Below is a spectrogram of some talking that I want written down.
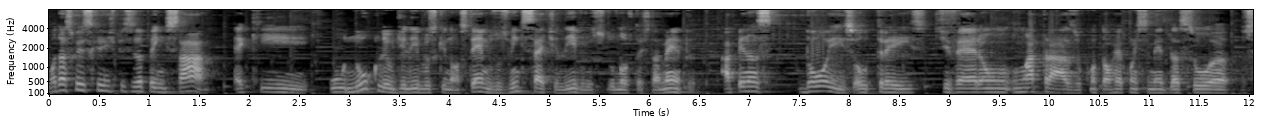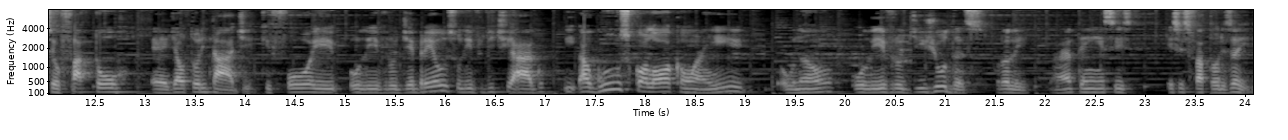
uma das coisas que a gente precisa pensar é que o núcleo de livros que nós temos, os 27 livros do Novo Testamento, apenas dois ou três tiveram um atraso quanto ao reconhecimento da sua, do seu fator é, de autoridade, que foi o livro de Hebreus, o livro de Tiago, e alguns colocam aí, ou não, o livro de Judas por ali. Né? Tem esses, esses fatores aí.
